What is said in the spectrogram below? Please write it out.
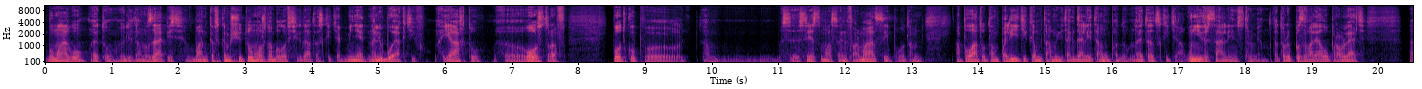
бумагу эту или там запись в банковском счету можно было всегда, так сказать, обменять на любой актив. На яхту, э, остров, подкуп э, там, средств массовой информации, по там, оплату там, политикам там, или так далее и тому подобное. Это, так сказать, универсальный инструмент, который позволял управлять э,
